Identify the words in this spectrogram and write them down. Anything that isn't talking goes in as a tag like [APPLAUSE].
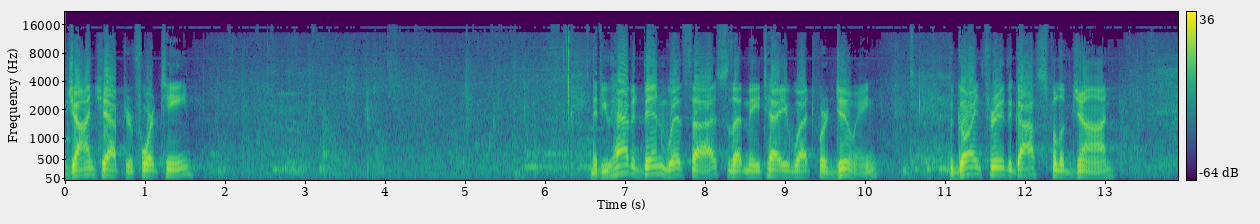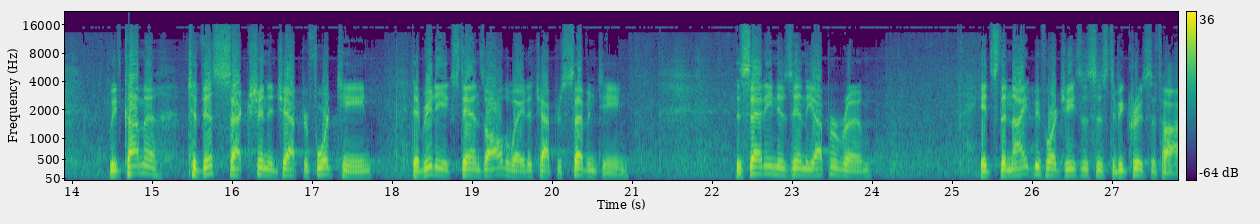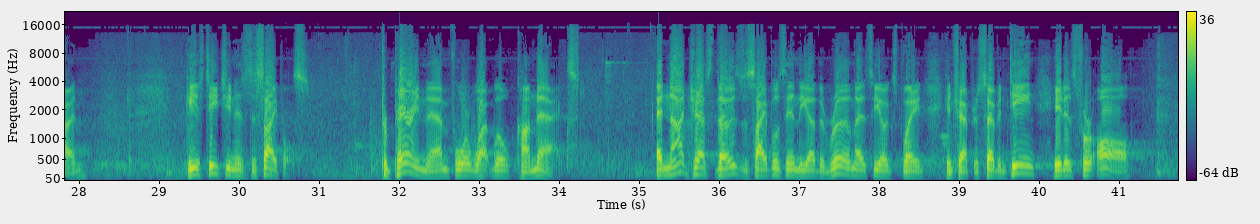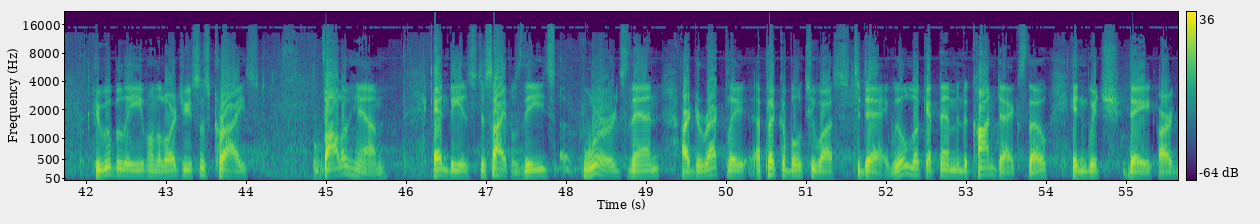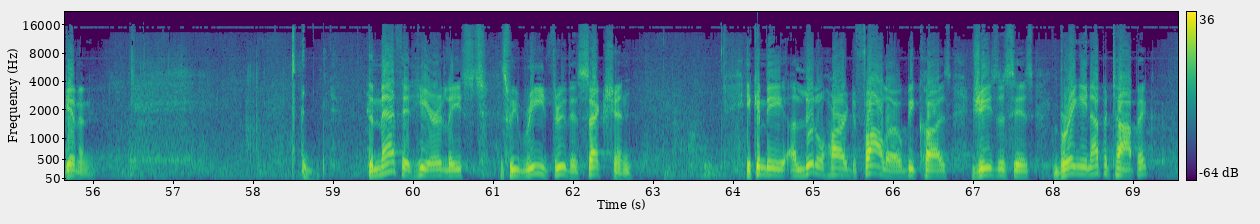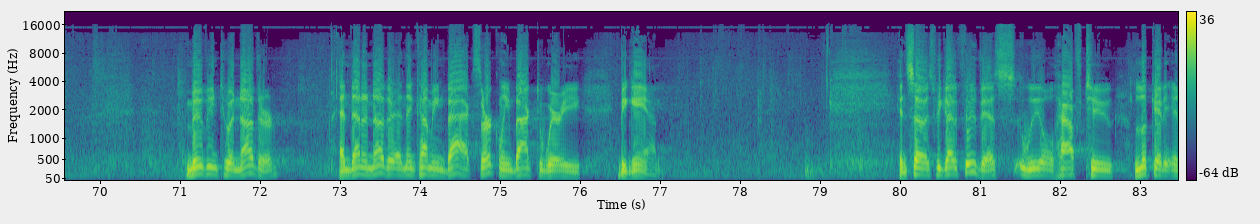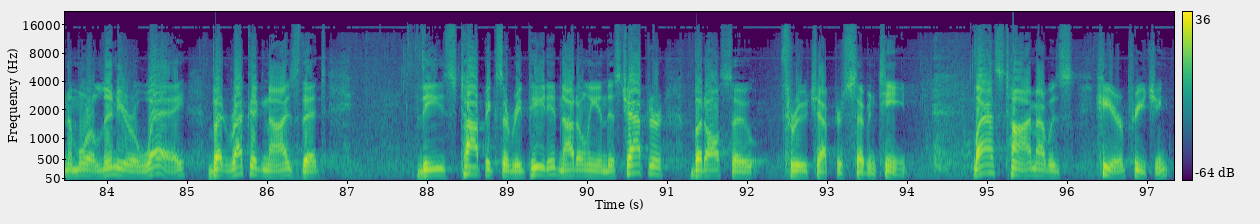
John chapter 14. If you haven't been with us, let me tell you what we're doing. We're going through the Gospel of John. We've come uh, to this section in chapter 14 that really extends all the way to chapter 17. The setting is in the upper room. It's the night before Jesus is to be crucified. He is teaching his disciples, preparing them for what will come next. And not just those disciples in the other room, as he'll explain in chapter 17, it is for all who will believe on the Lord Jesus Christ, follow him, and be his disciples. These words then are directly applicable to us today. We'll look at them in the context, though, in which they are given. The method here, at least as we read through this section, it can be a little hard to follow because Jesus is bringing up a topic, moving to another, and then another, and then coming back, circling back to where he began. And so, as we go through this, we'll have to look at it in a more linear way, but recognize that these topics are repeated not only in this chapter, but also through chapter 17. Last time I was here preaching,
